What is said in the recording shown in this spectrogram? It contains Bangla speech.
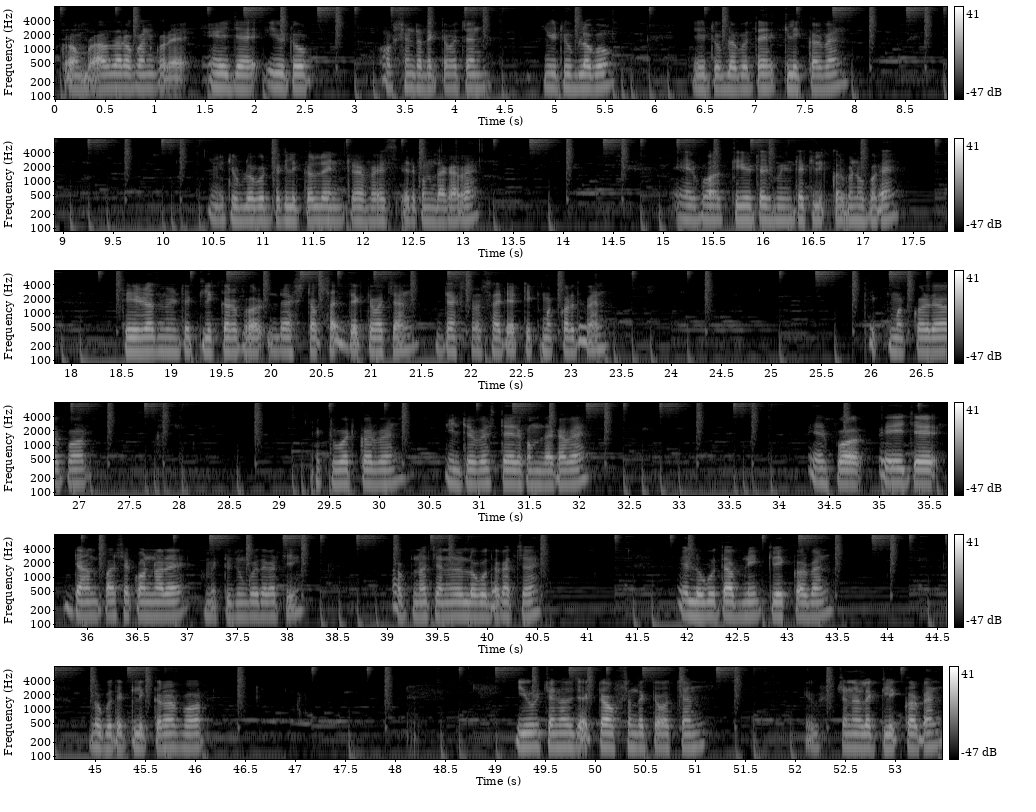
ক্রোম ব্রাউজার ওপেন করে এই যে ইউটিউব অপশানটা দেখতে পাচ্ছেন ইউটিউব লোগো ইউটিউব লোগোতে ক্লিক করবেন। ইউটিউব লোগোতে ক্লিক করলে ইন্টারফেস এরকম দেখাবে। এরপর ডট মিনিটে ক্লিক করবেন উপরে। ডট মিনিটে ক্লিক করার পর ডেস্কটপ সাইট দেখতে পাচ্ছেন। ডেস্কটপ সাইটে টিকমার্ক করে দেবেন। টিকমার্ক করে দেওয়ার পর একটু ওয়েট করবেন। ইন্টারফেসটা এরকম দেখাবে। এরপর এই যে ডান পাশে কর্নারে আমি একটু জুম করে দেখাচ্ছি। আপনার চ্যানেলের লোগো দেখাচ্ছে এই লোগোতে আপনি ক্লিক করবেন লোগোতে ক্লিক করার পর ইউর চ্যানেল যে একটা অপশান দেখতে পাচ্ছেন ইউর চ্যানেলে ক্লিক করবেন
